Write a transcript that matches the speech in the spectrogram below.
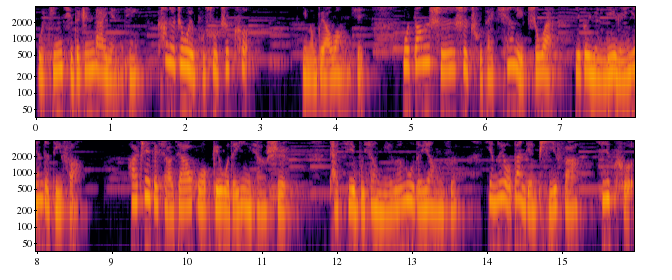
我惊奇地睁大眼睛看着这位不速之客。你们不要忘记，我当时是处在千里之外一个远离人烟的地方。而这个小家伙给我的印象是，他既不像迷了路的样子，也没有半点疲乏、饥渴、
